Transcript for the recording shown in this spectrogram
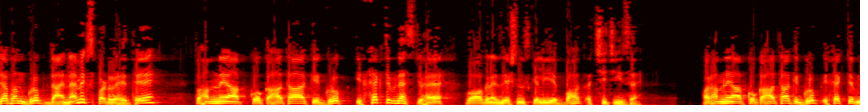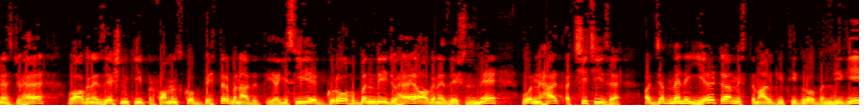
جب ہم گروپ ڈائنامکس پڑھ رہے تھے تو ہم نے آپ کو کہا تھا کہ گروپ افیکٹونیس جو ہے وہ آرگنائزیشن کے لیے بہت اچھی چیز ہے اور ہم نے آپ کو کہا تھا کہ گروپ افیکٹونیس جو ہے وہ آرگنائزیشن کی پرفارمنس کو بہتر بنا دیتی ہے اس لیے گروہ بندی جو ہے آرگنائزیشن میں وہ نہایت اچھی چیز ہے اور جب میں نے یہ ٹرم استعمال کی تھی گروہ بندی کی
